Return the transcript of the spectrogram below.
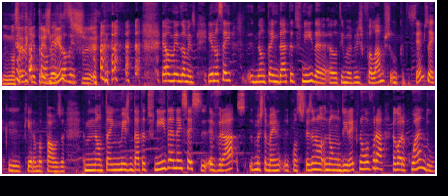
não sei, daqui a 3 Ao menos, ao meses. É ao menos, ao menos. Eu não sei, não tenho data definida. A última vez que falámos, o que dissemos é que, que era uma pausa. Não tenho mesmo data definida, nem sei se haverá, mas também com certeza não, não direi que não haverá. Agora, quando?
